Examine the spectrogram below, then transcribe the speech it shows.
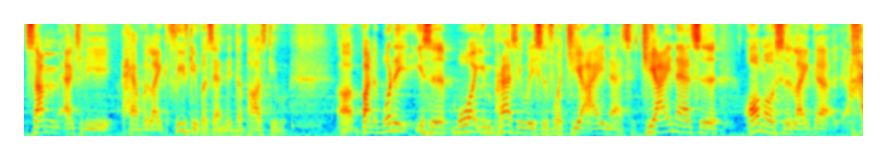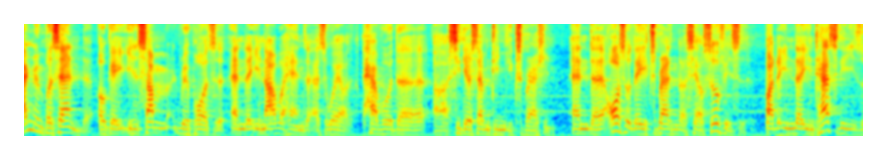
Some actually have like 50 percent in the positive. Uh, but what is more impressive is for GI nets. GI nets almost like 100%, uh, okay, in some reports and in our hands as well, have the uh, CD17 expression. And uh, also they express the cell surface. But in the intestine is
